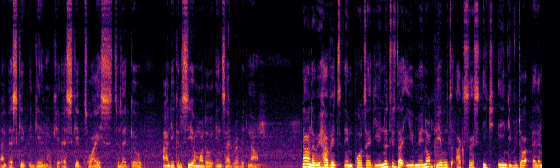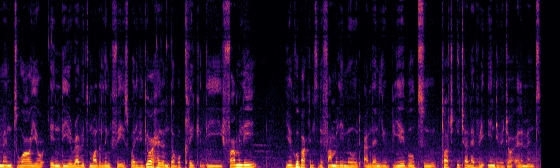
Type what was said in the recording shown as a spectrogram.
and escape again okay escape twice to let go and you can see your model inside Revit now. Now that we have it imported you notice that you may not be able to access each individual element while you're in the Revit modeling phase but if you go ahead and double click the family you go back into the family mode and then you'll be able to touch each and every individual element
